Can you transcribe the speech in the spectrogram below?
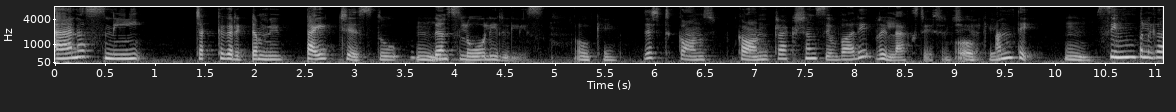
యానస్ని చక్కగా రిక్టమ్ని టైట్ చేస్తూ then slowly release okay just con contractions ఇవ్వాలి రిలాక్సేషన్ Okay. అంతే మ్మ్. సింపుల్గా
